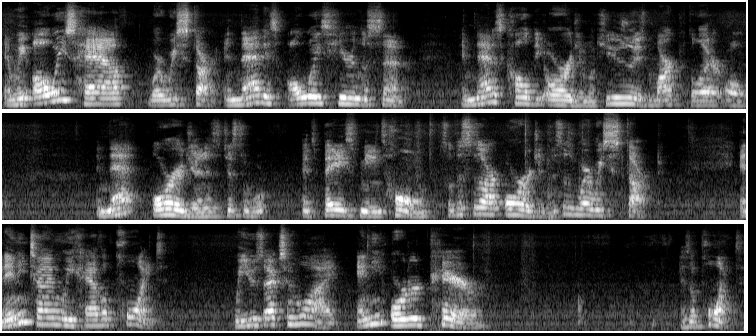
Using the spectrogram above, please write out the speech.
And we always have where we start, and that is always here in the center. And that is called the origin, which usually is marked with the letter O. And that origin is just, a, its base means home. So this is our origin. This is where we start. And anytime we have a point, we use x and y. Any ordered pair is a point.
